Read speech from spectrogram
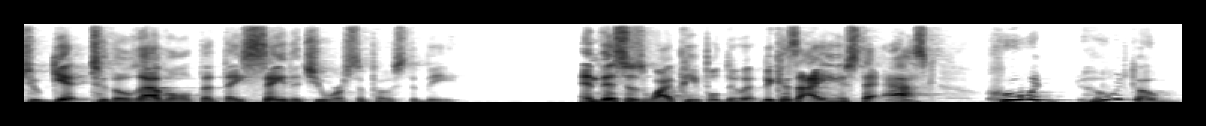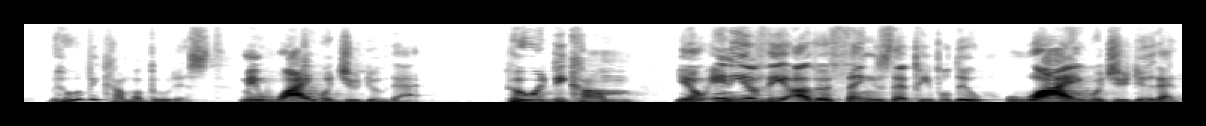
to get to the level that they say that you are supposed to be. And this is why people do it. Because I used to ask, who would who would go who would become a Buddhist? I mean, why would you do that? Who would become, you know, any of the other things that people do? Why would you do that?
